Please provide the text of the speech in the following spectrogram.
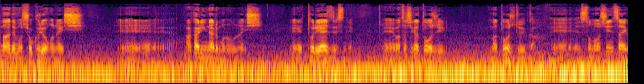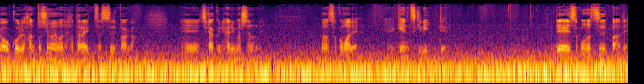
まあでも食料もないし、えー、明かりになるものもないし、え、とりあえずですね、え、私が当時、まあ、当時というか、え、その震災が起こる半年前まで働いてたスーパーが、え近くにありましたので、まあ、そこまで、原付で行って、で、そこのスーパーで、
